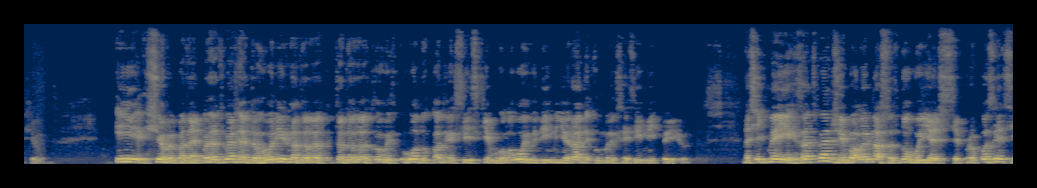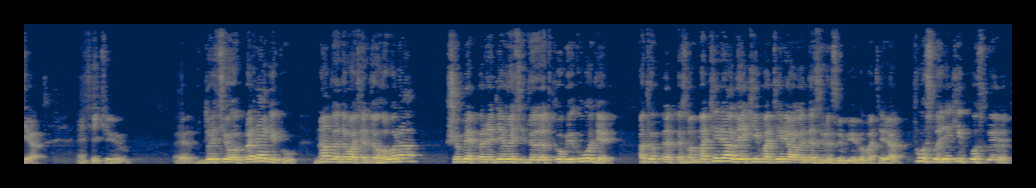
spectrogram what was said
Все. І ще випадає про затвердження договорів на додат- та додаткових угод укладених сільським головою від імені Ради у міжсесійний період. Значить, ми їх затверджуємо, але в нас знову є пропозиція. Значить, е, до цього переліку нам додавати договори, щоб ми передивилися додаткові угоди, а то написано матеріали, які матеріали не зрозуміло. Матеріал. Послуги, які послуги.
